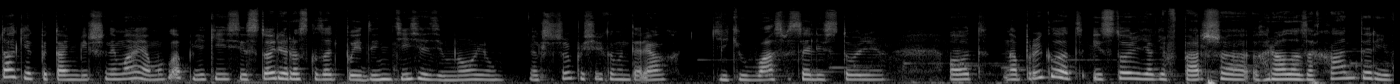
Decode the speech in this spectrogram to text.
Так, як питань більше немає, я могла б якісь історії розказати поєдинтіся зі мною. Якщо що, пишіть в коментарях, які у вас веселі історії. От, наприклад, історія, як я вперше грала за хантерів.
